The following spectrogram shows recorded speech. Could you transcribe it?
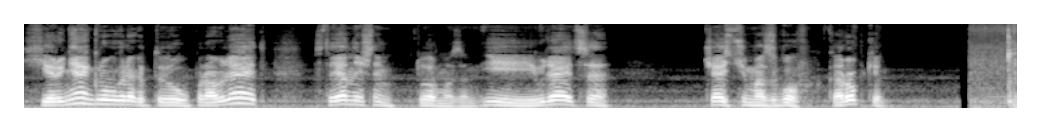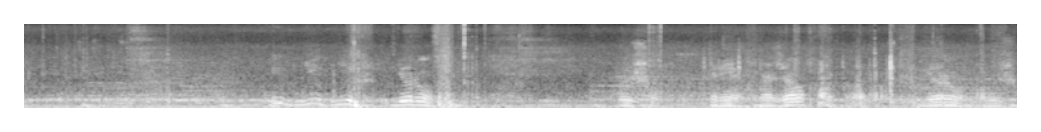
херня, грубо говоря, которая управляет стояночным тормозом и является частью мозгов коробки. Дернул. Вышел. Вернее, нажал. Дернул, вышел.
